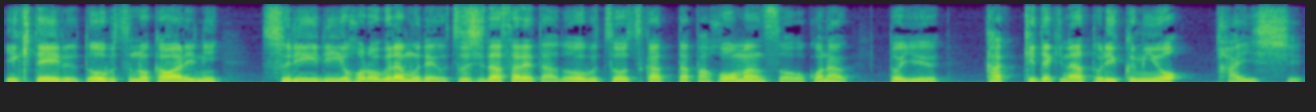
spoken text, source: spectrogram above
生きている動物の代わりに 3D ホログラムで映し出された動物を使ったパフォーマンスを行うという画期的な取り組みを開始。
